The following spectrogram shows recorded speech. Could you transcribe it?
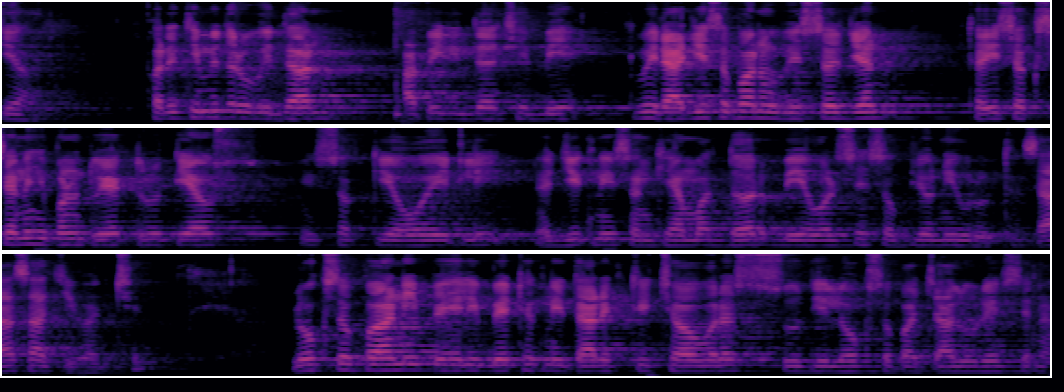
ચાર ફરીથી મિત્રો વિધાન આપી દીધા છે બે. કે ભાઈ, રાજ્યસભાનું વિસર્જન થઈ શકશે નહીં, પરંતુ એક તૃતીયાંશ શક્ય હોય એટલી નજીકની સંખ્યામાં દર બે વર્ષે સભ્યો નિવૃત્ત થશે. આ સાચી વાત છે. લોકસભાની પહેલી બેઠકની તારીખથી છ વર્ષ સુધી લોકસભા ચાલુ રહેશે ના.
